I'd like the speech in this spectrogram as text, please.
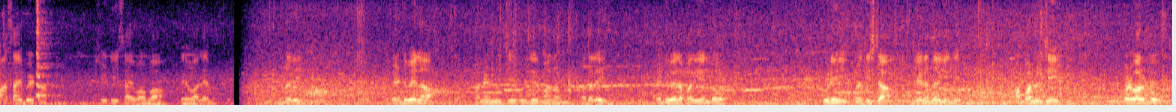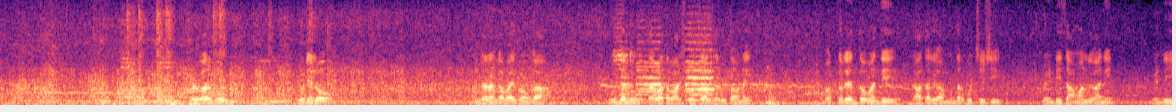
మా సాయిపేట షిరిడి సాయిబాబా దేవాలయం ఉన్నది. రెండు వేల పన్నెండు నుంచి గుడి నిర్మాణం మొదలై రెండు వేల పదిహేనులో గుడి ప్రతిష్ట చేయడం జరిగింది. అప్పటి నుంచి ఇప్పటి వరకు ఇప్పటి వరకు గుడిలో అంగరంగ వైభవంగా పూజలు తర్వాత వార్షికోత్సవాలు జరుగుతూ ఉన్నాయి. భక్తులు ఎంతోమంది దాతలుగా ముందరకు వచ్చేసి వెండి సామాన్లు కానీ వెండి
